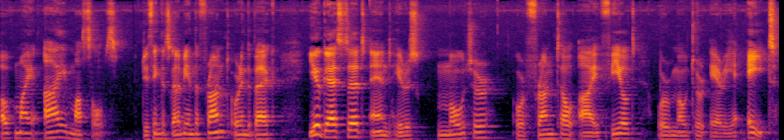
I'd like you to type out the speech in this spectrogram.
of my eye muscles. Do you think it's going to be in the front or in the back? You guessed it, and here is motor or frontal eye field or motor area 8.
